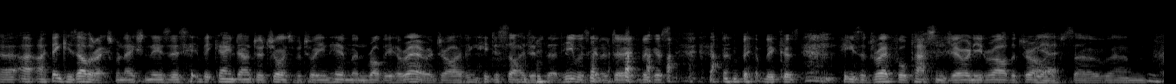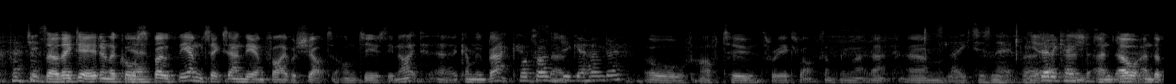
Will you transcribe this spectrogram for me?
uh, I, I think his other explanation is that if it came down to a choice between him and Robbie Herrera driving, he decided that he was going to do it because because he's a dreadful passenger and he'd rather drive. Yeah. So um, so they did, and of course Yeah. both the M6 and the M5 were shut on Tuesday night. Uh, coming back. What time So- did you get home, Dave? Oh, half two, three o'clock, something like that. Um, It's late, isn't it? But yeah, Dedication and, to and the oh, and the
